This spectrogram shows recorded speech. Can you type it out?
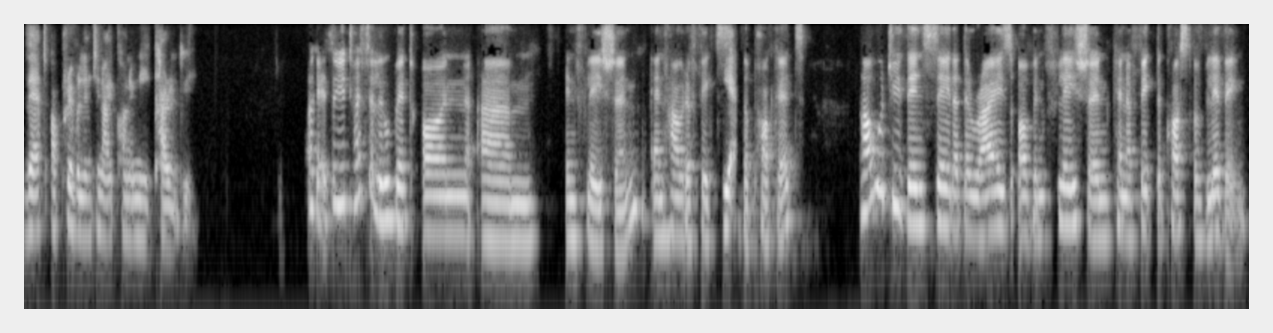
that are prevalent in our economy currently. Okay, so you touched a little bit on um, inflation and how it affects yeah. the pocket. How would you then say that the rise of inflation can affect the cost of living?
